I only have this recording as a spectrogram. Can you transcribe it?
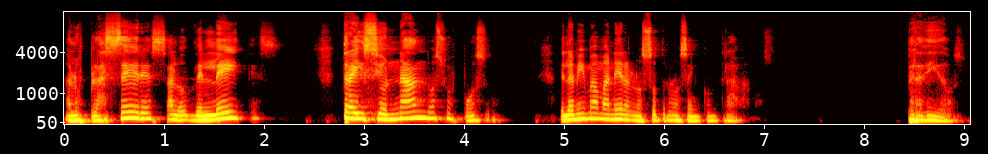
a los placeres, a los deleites, traicionando a su esposo. De la misma manera nosotros nos encontrábamos. Perdidos.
